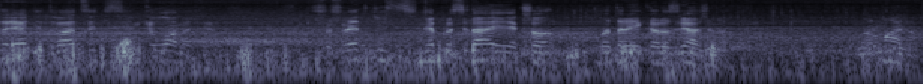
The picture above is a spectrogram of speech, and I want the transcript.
заряді 27 км. Що швидкість не просідає, якщо батарейка розряджена. Нормально.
